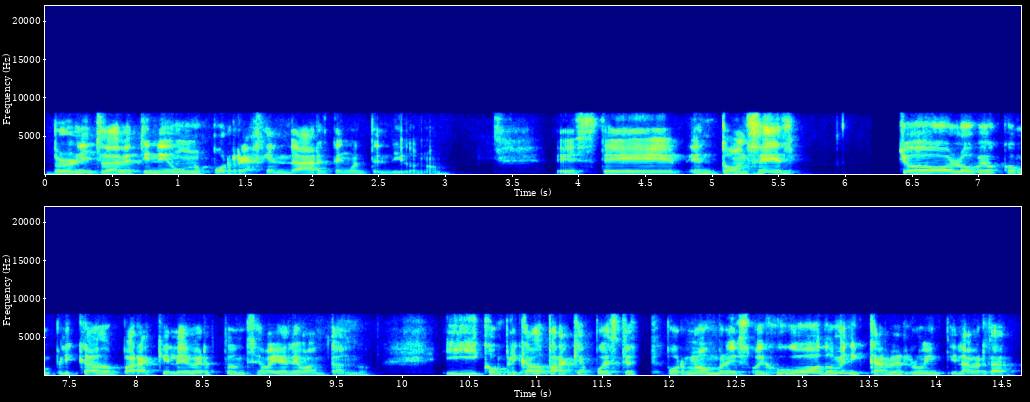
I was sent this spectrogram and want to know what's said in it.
Burnley todavía tiene uno por reagendar, tengo entendido, ¿no? Este, entonces, yo lo veo complicado para que el Everton se vaya levantando y complicado para que apuestes por nombres. Hoy jugó Dominic Calvert-Lewin y la verdad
